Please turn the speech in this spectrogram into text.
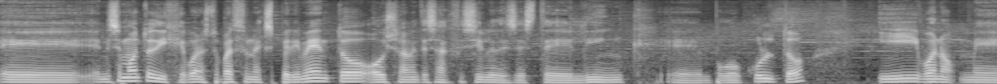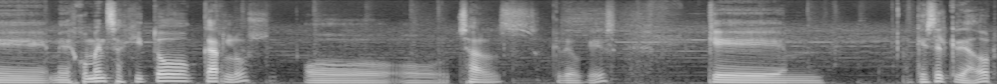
en ese momento dije, bueno, esto parece un experimento, hoy solamente es accesible desde este link un poco oculto. Y bueno, me, me dejó un mensajito Carlos, o, Charles, creo que es, que, que es el creador.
